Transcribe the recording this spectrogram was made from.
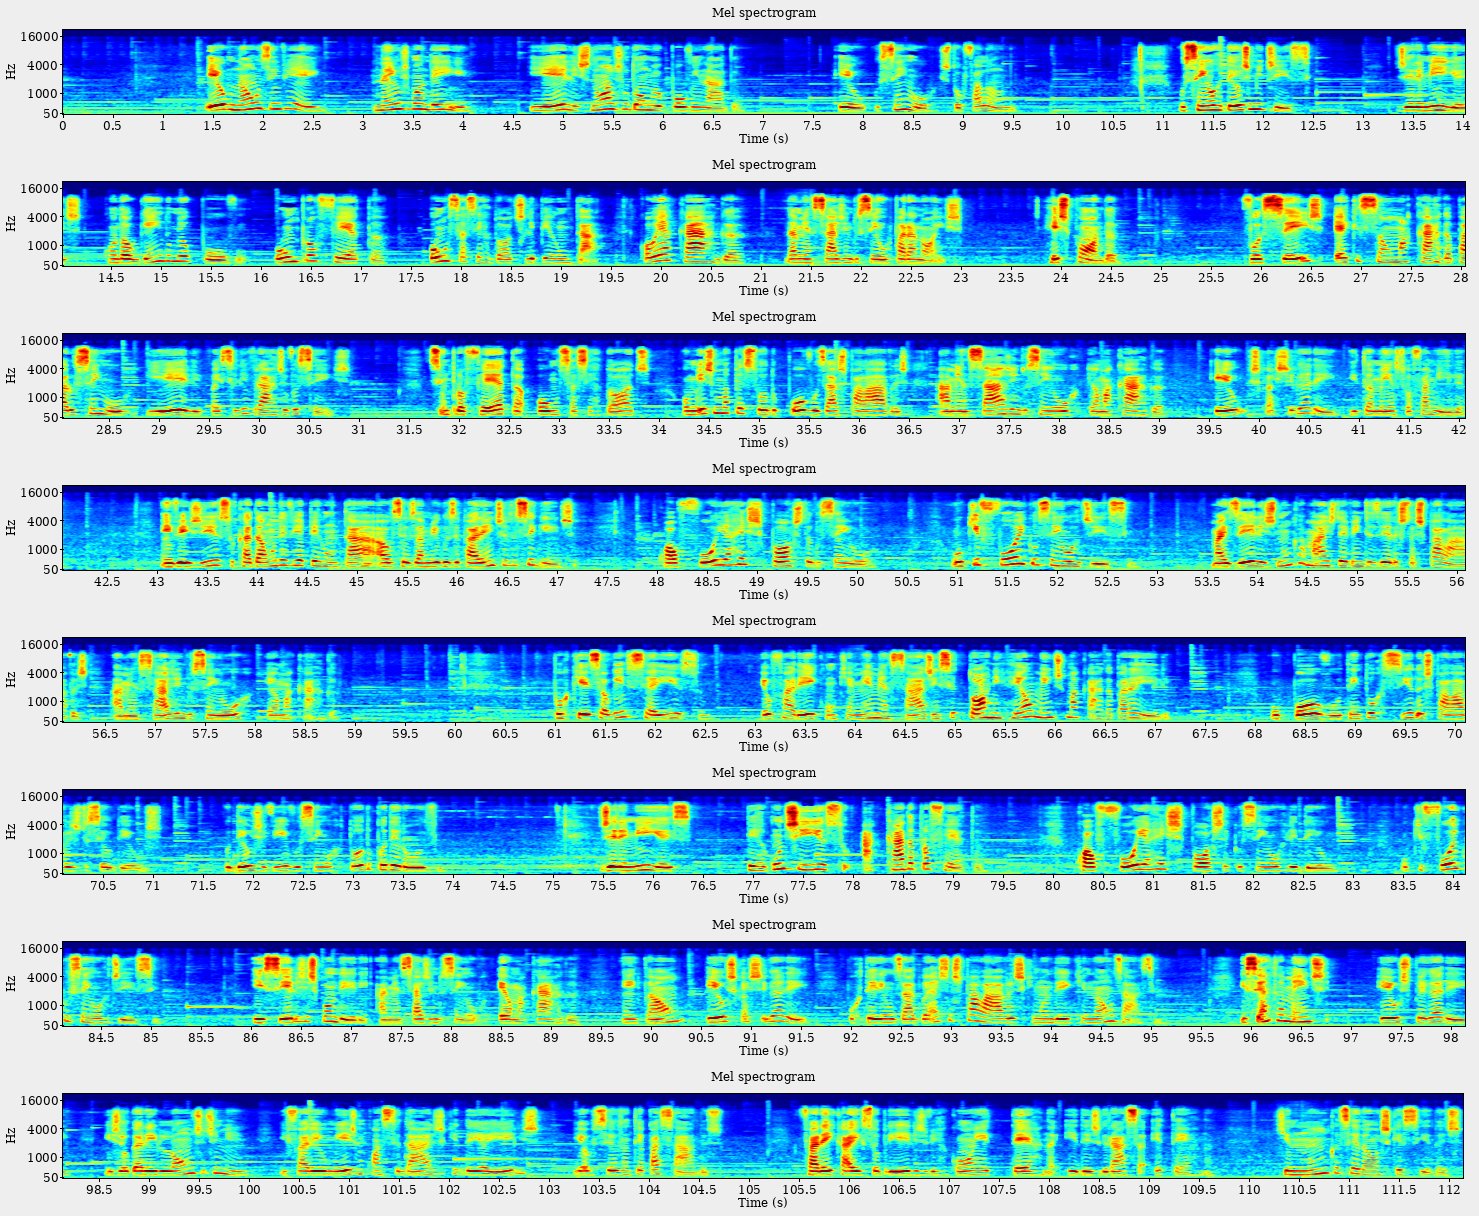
Eu não os enviei, nem os mandei ir, e eles não ajudam o meu povo em nada. Eu, o Senhor, estou falando. O Senhor Deus me disse: Jeremias, quando alguém do meu povo, ou um profeta, ou um sacerdote lhe perguntar qual é a carga da mensagem do Senhor para nós, responda: Vocês é que são uma carga para o Senhor e ele vai se livrar de vocês. Se um profeta ou um sacerdote, ou mesmo uma pessoa do povo usar as palavras: A mensagem do Senhor é uma carga, eu os castigarei e também a sua família. Em vez disso, cada um devia perguntar aos seus amigos e parentes o seguinte: Qual foi a resposta do Senhor? O que foi que o Senhor disse? Mas eles nunca mais devem dizer estas palavras: A mensagem do Senhor é uma carga. Porque se alguém disser isso, eu farei com que a minha mensagem se torne realmente uma carga para ele. O povo tem torcido as palavras do seu Deus, o Deus vivo, o Senhor Todo-Poderoso. Jeremias, pergunte isso a cada profeta. Qual foi a resposta que o Senhor lhe deu? O que foi que o Senhor disse? E se eles responderem: a mensagem do Senhor é uma carga, então eu os castigarei por terem usado estas palavras que mandei que não usassem. E certamente eu os pegarei e jogarei longe de mim, e farei o mesmo com a cidade que dei a eles e aos seus antepassados. Farei cair sobre eles vergonha eterna e desgraça eterna, que nunca serão esquecidas.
